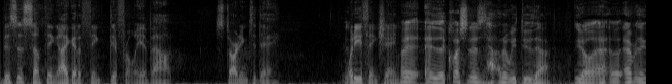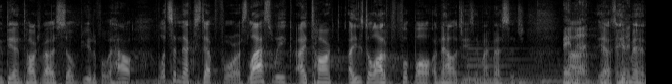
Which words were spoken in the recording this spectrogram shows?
this is something I got to think differently about starting today. What do you think, Shane? Hey, hey, the question is, how do we do that? You know, uh, everything Dan talked about is so beautiful. How? What's the next step for us? Last week, I talked. I used a lot of football analogies in my message. Amen. Uh, yeah. was good. Amen.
